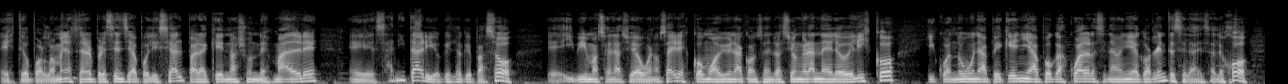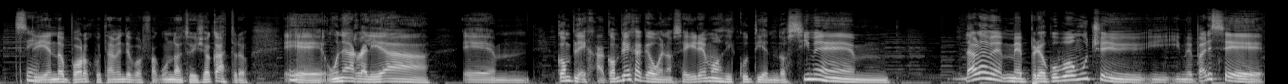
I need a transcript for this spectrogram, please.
Este, o por lo menos tener presencia policial para que no haya un desmadre eh, sanitario, que es lo que pasó. Eh, y vimos en la ciudad de Buenos Aires cómo había una concentración grande del obelisco y cuando hubo una pequeña a pocas cuadras en Avenida Corrientes se la desalojó, Sí. pidiendo por justamente por Facundo Astudillo Castro. Eh, una realidad compleja, compleja que bueno, seguiremos discutiendo. Sí me... mm, La verdad me, me preocupó mucho y, y- y me parece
